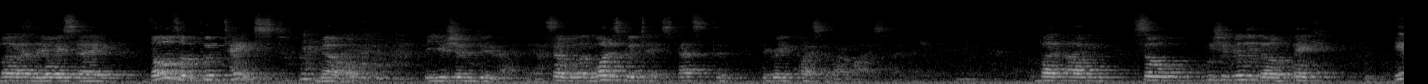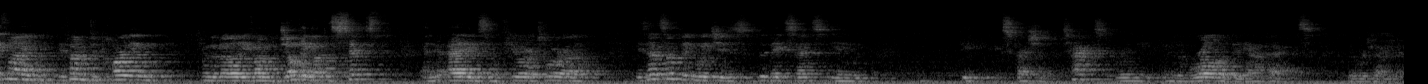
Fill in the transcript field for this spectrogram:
But as they always say, those of good taste know that you shouldn't do that. Yeah. So what is good taste? That's the, the great quest of our lives, I think. But um, so we should really though think if I'm if I'm departing from the melody, if I'm jumping up a sixth and adding some fioritura, is that something which is that makes sense in the expression text really in the, world of the affects that we're trying to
